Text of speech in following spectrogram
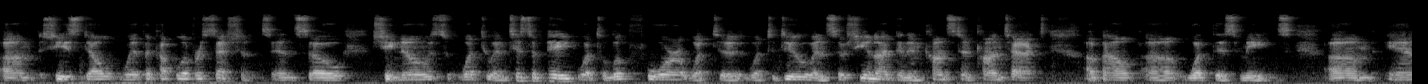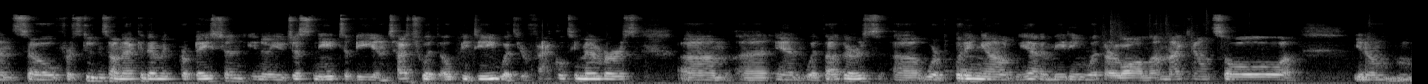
um, she's dealt with a couple of recessions. And so she knows what to anticipate, what to look for, what to, what to do. And so she and I have been in constant contact about uh, what this means. Um, and so for students on academic probation, you know, you just need to be in touch with OPD, with your faculty members, um, uh, and with others. Uh, we're putting out, we had a meeting with our Law Alumni Council. You know,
